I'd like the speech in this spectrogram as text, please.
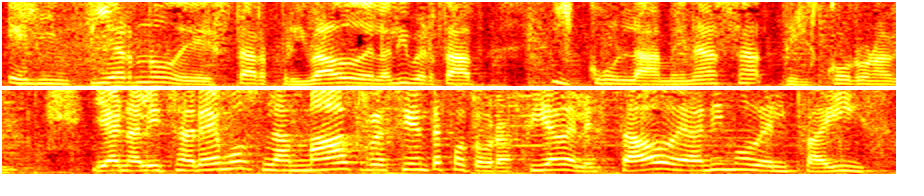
el infierno de estar privado de la libertad y con la amenaza del coronavirus. Y analizaremos la más reciente fotografía del estado de ánimo del país,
